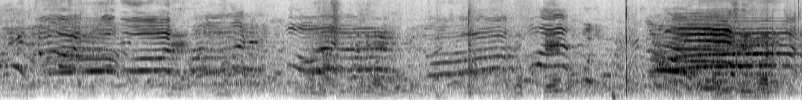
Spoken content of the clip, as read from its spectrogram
분위기가 다시 네. 너무 놓친 부리지 말고 가볍게 자기 스윙만 해주고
